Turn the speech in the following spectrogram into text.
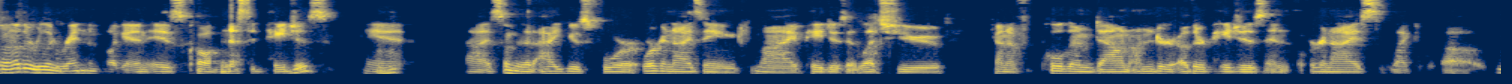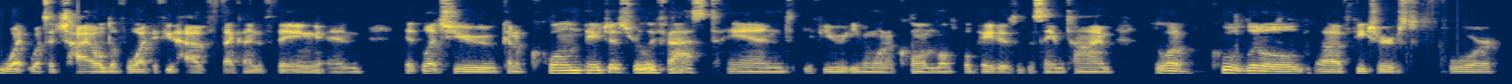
So another really random plugin is called Nested Pages, and mm-hmm. uh, it's something that I use for organizing my pages. It lets you kind of pull them down under other pages and organize like uh, what what's a child of what if you have that kind of thing and it lets you kind of clone pages really fast. And if you even want to clone multiple pages at the same time, there's a lot of cool little uh, features for.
